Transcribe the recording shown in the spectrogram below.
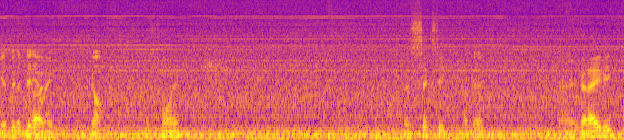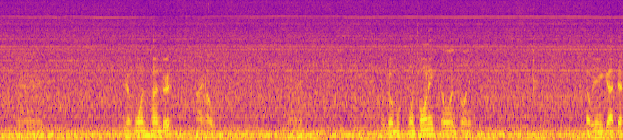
Get it this video, All right. ain't Go. That's 20. There's 60. Okay. We got 80. Alright. We got 100. Alright, hold. Alright. We'll go 120. Go 120. Oh, we ain't got that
